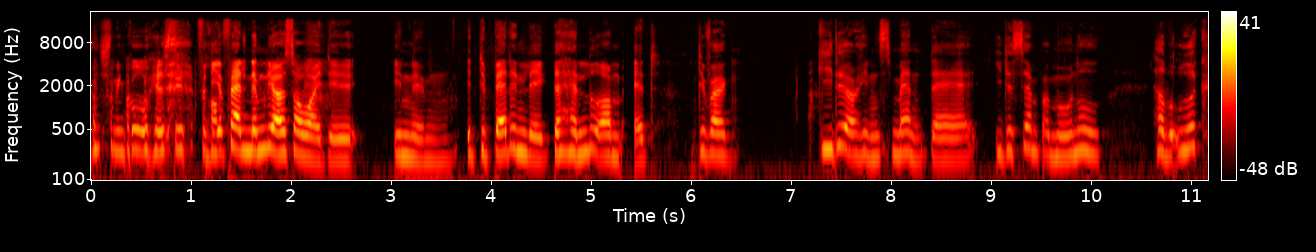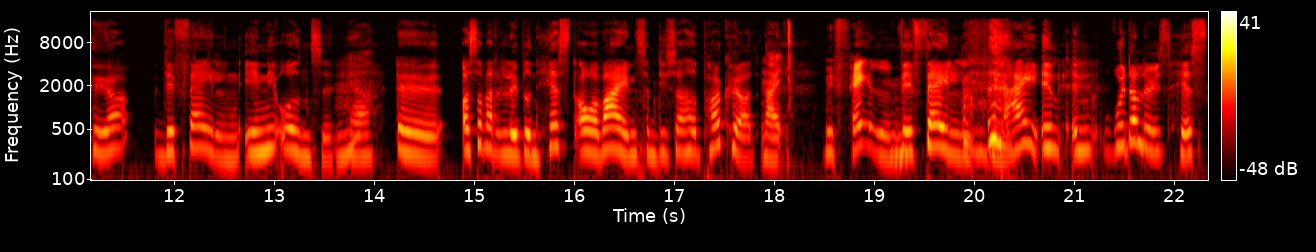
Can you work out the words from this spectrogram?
ja, sådan en god heste. Fordi jeg faldt nemlig også over et, øh, en, øhm, et debatindlæg, der handlede om, at det var Gitte og hendes mand, der i december måned havde været ude at køre ved falen inde i Odense. Mm. ja. Øh, og så var der løbet en hest over vejen, som de så havde påkørt Nej, Ved falen. ved falen. Nej. en, en rytterløs hest.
